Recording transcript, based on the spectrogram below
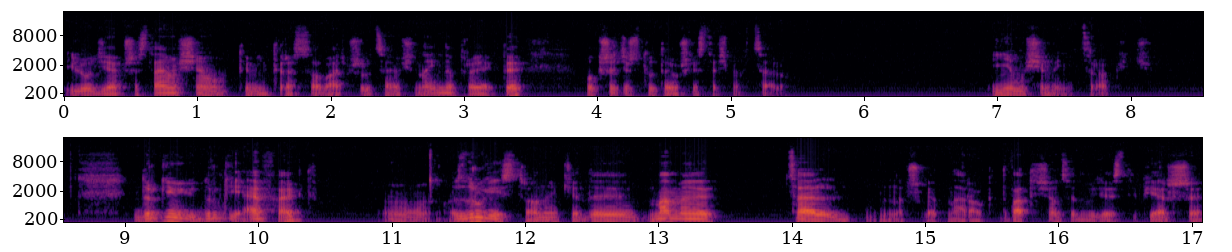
i ludzie przestają się tym interesować, przerzucają się na inne projekty, bo przecież tutaj już jesteśmy w celu i nie musimy nic robić. Drugi, drugi efekt z drugiej strony, kiedy mamy cel na przykład na rok 2021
